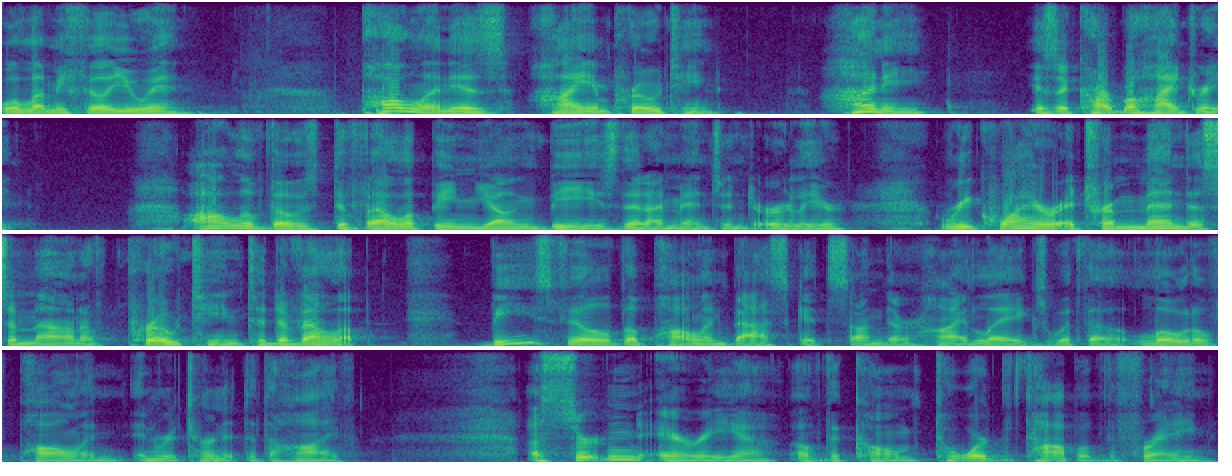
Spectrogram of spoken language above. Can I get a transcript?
Well, let me fill you in. Pollen is high in protein. Honey is a carbohydrate. All of those developing young bees that I mentioned earlier require a tremendous amount of protein to develop. Bees fill the pollen baskets on their hind legs with a load of pollen and return it to the hive. A certain area of the comb toward the top of the frame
